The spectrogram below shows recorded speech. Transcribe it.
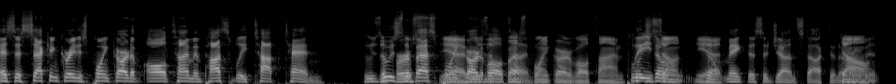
as the second greatest point guard of all time and possibly top 10. Who's the Who's the best point yeah, guard of all the best time? point guard of all time? Please, don't, don't. yeah. don't make this a John Stockton Don't, argument.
